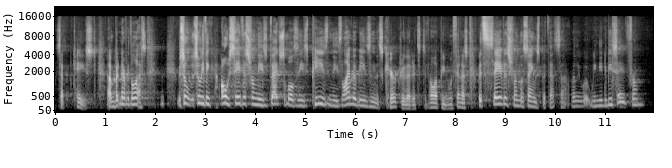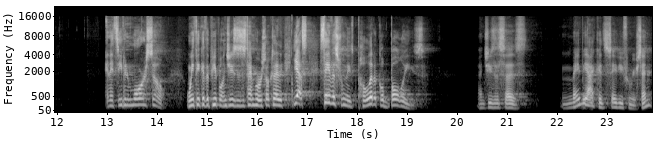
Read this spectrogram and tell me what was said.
except taste. Uh, but nevertheless, so, so we think, oh, save us from these vegetables, these peas and these lima beans and this character that it's developing within us. But save us from those things. But that's not really what we need to be saved from. And it's even more so when we think of the people in Jesus' time who were so excited. Yes, save us from these political bullies. And Jesus says, maybe I could save you from your sin.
